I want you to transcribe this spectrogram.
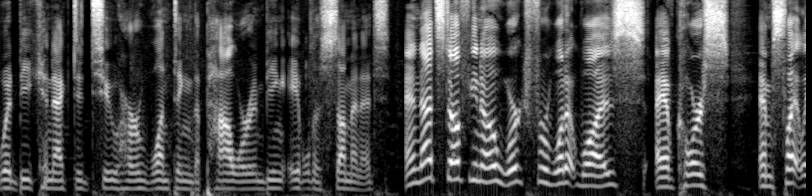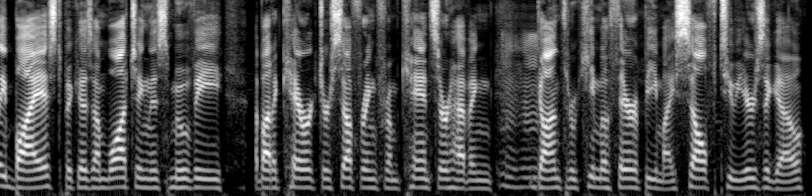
would be connected to her wanting the power and being able to summon it. And that stuff, you know, worked for what it was. I, of course, am slightly biased because I'm watching this movie about a character suffering from cancer, having mm-hmm. gone through chemotherapy myself two years ago.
